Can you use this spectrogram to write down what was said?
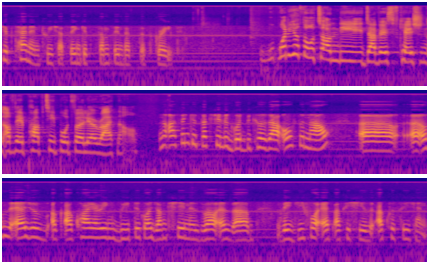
chip tenant, which I think is something that, that's great. What are your thoughts on the diversification of their property portfolio right now? No, I think it's actually good because uh, also now on the edge of acquiring Boiteko Junction as well as um, the G4S acquisition.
